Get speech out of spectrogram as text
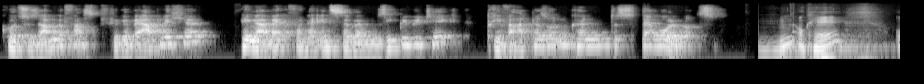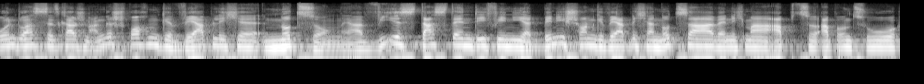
Kurz zusammengefasst, für Gewerbliche, Finger weg von der Instagram Musikbibliothek. Privatpersonen können das sehr wohl nutzen. Mhm, okay. Und du hast es jetzt gerade schon angesprochen, gewerbliche Nutzung. Ja, wie ist das denn definiert? Bin ich schon gewerblicher Nutzer, wenn ich mal ab, zu, ab und zu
